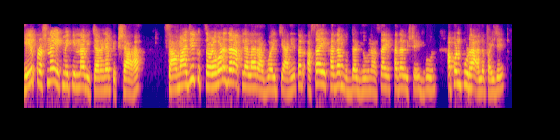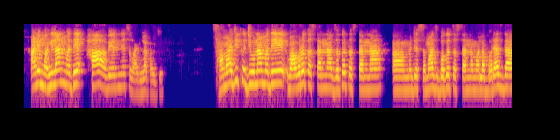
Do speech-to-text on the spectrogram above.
हे प्रश्न एकमेकींना विचारण्यापेक्षा सामाजिक चळवळ जर आपल्याला राबवायची आहे, तर असा एखादा मुद्दा घेऊन, असा एखादा विषय घेऊन आपण पुढे आलं पाहिजे आणि महिलांमध्ये हा अवेअरनेस वाढला पाहिजे. सामाजिक जीवनामध्ये वावरत असताना, जगत असताना म्हणजे समाज बघत असताना मला बऱ्याचदा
